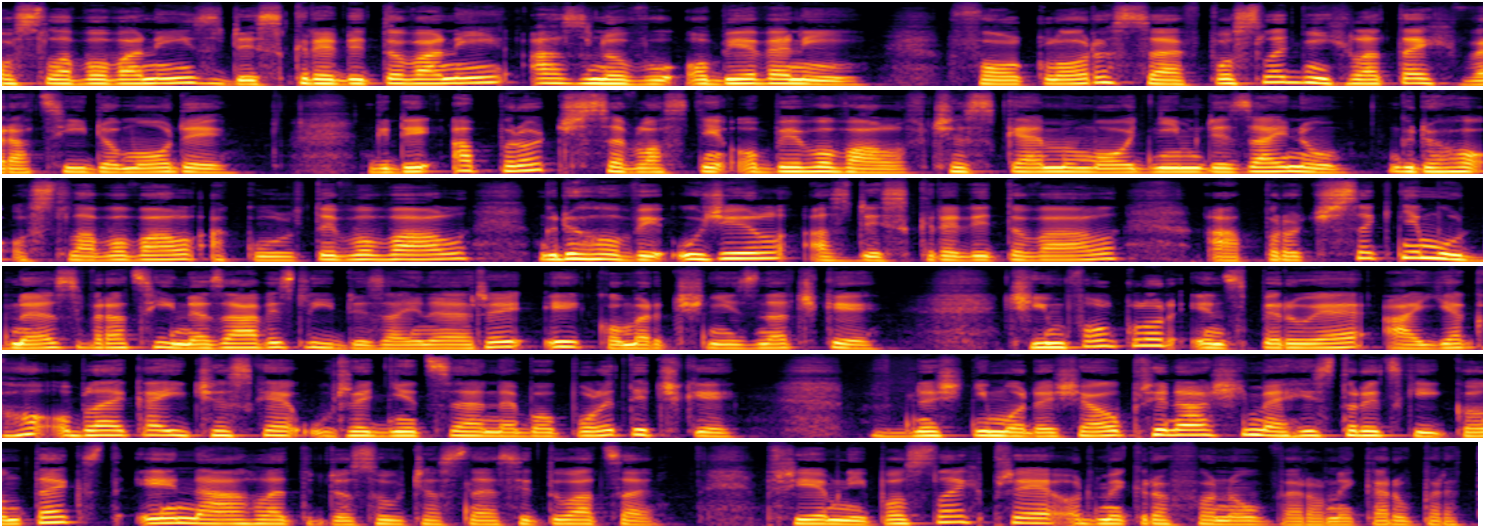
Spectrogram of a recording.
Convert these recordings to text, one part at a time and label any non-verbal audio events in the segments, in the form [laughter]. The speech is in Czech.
Oslavovaný, zdiskreditovaný a znovu objevený. Folklor se v posledních letech vrací do módy. Kdy a proč se vlastně objevoval v českém módním designu? Kdo ho oslavoval a kultivoval? Kdo ho využil a zdiskreditoval? A proč se k němu dnes vrací nezávislí designéři i komerční značky? Čím folklor inspiruje a jak ho oblékají české úřednice nebo političky? V dnešní Modešau přinášíme historický kontext i náhled do současné situace. Příjemný poslech přeje od mikrofonu Veronika Rupert.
